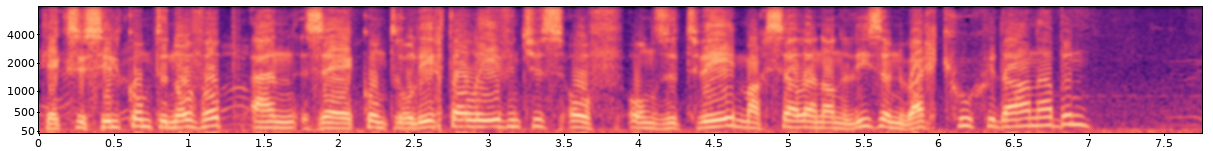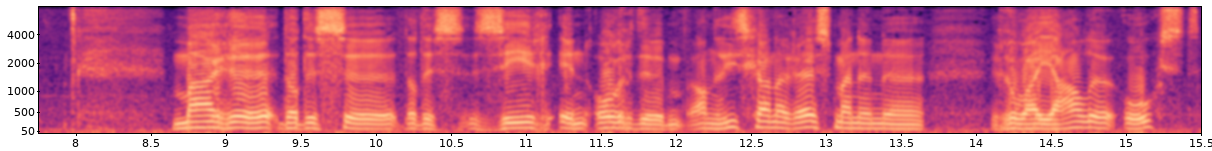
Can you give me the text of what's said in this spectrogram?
Kijk, Cecile komt de hof op en zij controleert al eventjes of onze twee, Marcel en Annelies, hun werk goed gedaan hebben. Maar eh, dat, is, eh, dat is zeer in orde. Annelies gaat naar huis met een eh, royale oogst.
